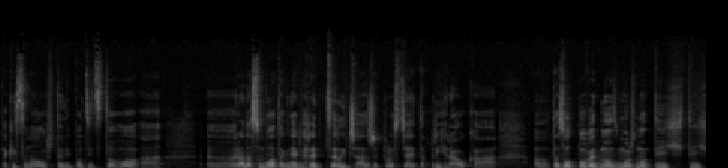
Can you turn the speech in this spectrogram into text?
Taký som mala už vtedy pocit z toho a e, rada som bola tak nejak v hre celý čas, že proste aj tá prihrávka, tá zodpovednosť možno tých, tých,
